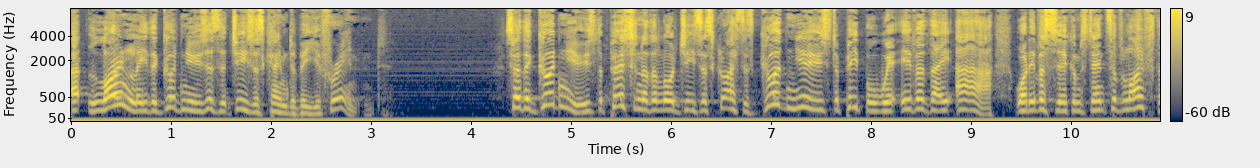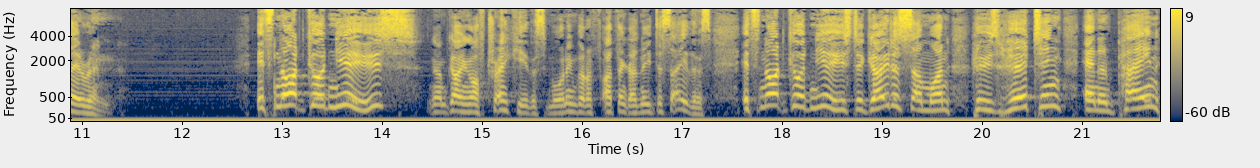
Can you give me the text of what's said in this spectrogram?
uh, lonely, the good news is that Jesus came to be your friend. So, the good news, the person of the Lord Jesus Christ, is good news to people wherever they are, whatever circumstance of life they're in. It's not good news. I'm going off track here this morning, but I think I need to say this. It's not good news to go to someone who's hurting and in pain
